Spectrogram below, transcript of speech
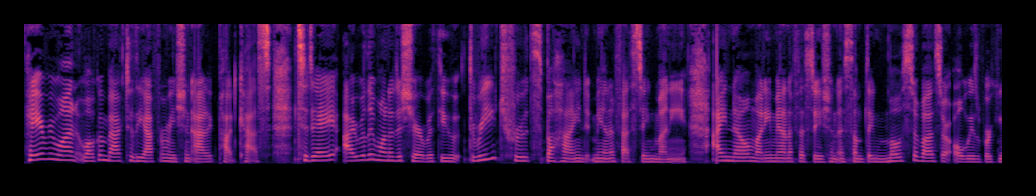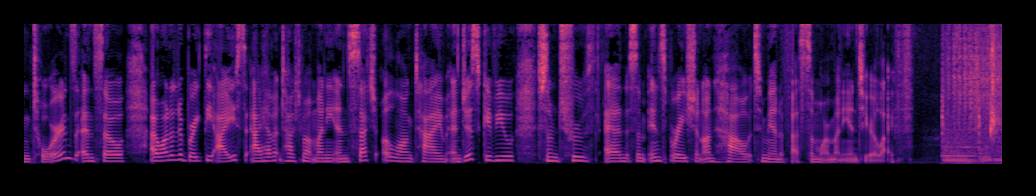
Hey everyone, welcome back to the Affirmation Addict podcast. Today, I really wanted to share with you three truths behind manifesting money. I know money manifestation is something most of us are always working towards, and so I wanted to break the ice. I haven't talked about money in such a long time and just give you some truth and some inspiration on how to manifest some more money into your life.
